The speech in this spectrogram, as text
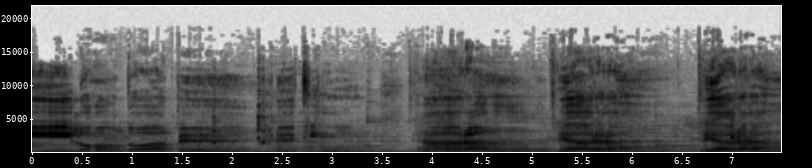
Ilondoan berekin. Triarara, triarara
